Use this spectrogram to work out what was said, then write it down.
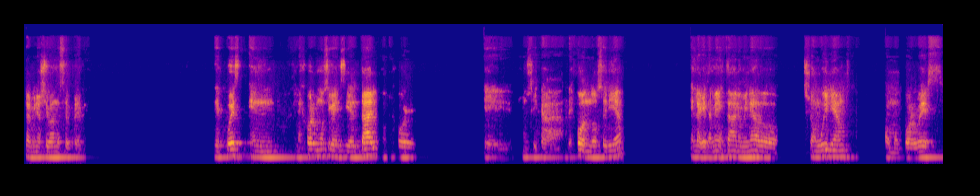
terminó llevándose el premio. Después, en mejor música incidental o mejor eh, música de fondo sería, en la que también estaba nominado John Williams como por vez,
